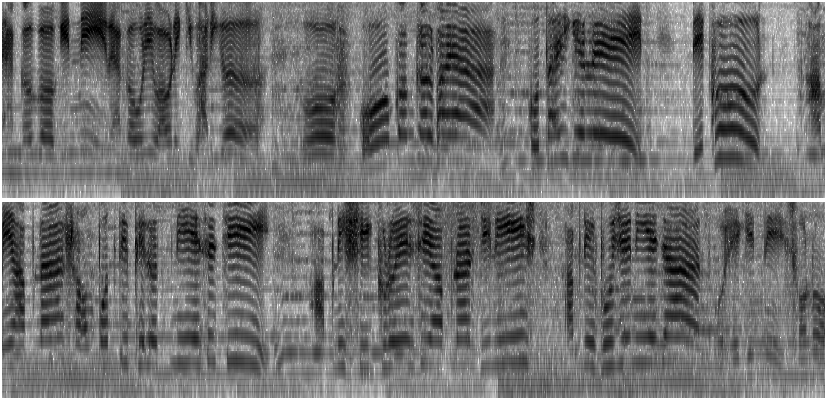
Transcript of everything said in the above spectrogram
রাখো গো গিন্নি, রাখো ওরে বাবারে, কি ভারী গো। ও ও কঙ্কাল ভাইয়া কোথায় গেলেন? দেখুন, আমি আপনার সম্পত্তি ফেরত নিয়ে এসেছি। আপনি শীঘ্র এসে আপনার জিনিস আপনি বুঝে নিয়ে যান। ওহে গিন্নি শোনো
